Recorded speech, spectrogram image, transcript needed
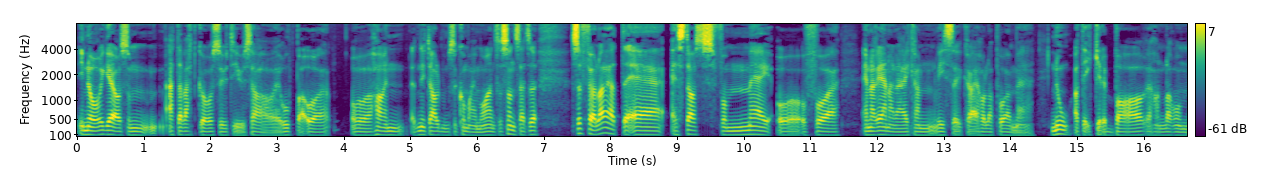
i Norge, og som etter hvert går også ut i USA og Europa, og, og har en, et nytt album som kommer i morgen. Så sånn sett så, så føler jeg at det er, stas for meg å, å, få en arena der jeg kan vise hva jeg holder på med nå. At det ikke det bare handler om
